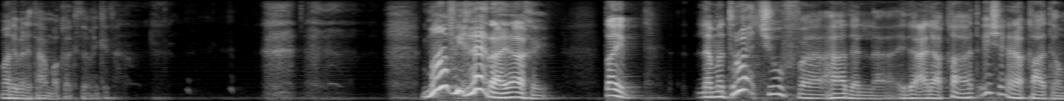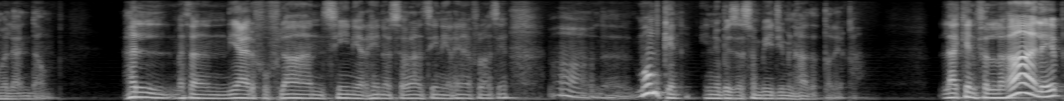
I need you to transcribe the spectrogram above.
ما نبي نتعمق أكثر من كذا. ما في غيرها يا أخي. طيب لما تروح تشوف هذا إذا علاقات إيش علاقاتهم اللي عندهم؟ هل مثلا يعرفوا فلان senior هنا وفلان senior هنا وفلان senior؟ آه ممكن إنه بزنسهم بيجي من هذه الطريقة. لكن في الغالب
